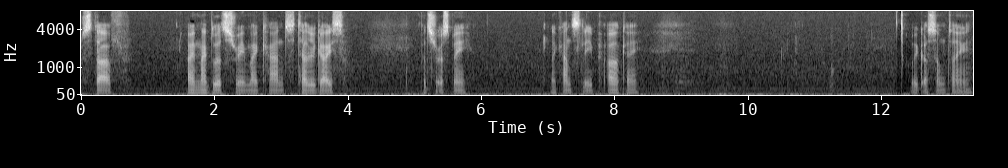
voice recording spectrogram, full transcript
stuff in my bloodstream, I can't tell you guys. But trust me, I can't sleep. Okay. we got something.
